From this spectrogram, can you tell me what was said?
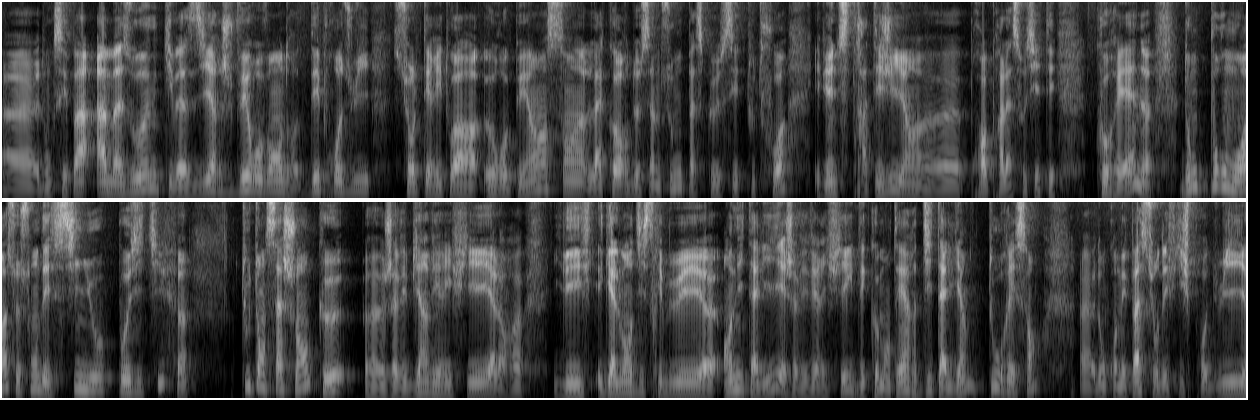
euh, donc c'est pas Amazon qui va se dire je vais revendre des produits sur le territoire européen sans l'accord de Samsung, parce que c'est toutefois eh bien, une stratégie hein, euh, propre à la société coréenne. Donc pour moi, ce sont des signaux positifs tout en sachant que euh, j'avais bien vérifié, alors euh, il est également distribué euh, en Italie et j'avais vérifié des commentaires d'Italiens tout récents, donc on n'est pas sur des fiches produits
